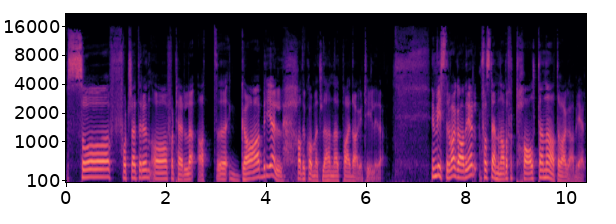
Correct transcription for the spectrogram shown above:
så fortsetter hun å fortelle at eh, Gabriel hadde kommet til henne et par dager tidligere. Hun visste det var Gabriel, for stemmen hadde fortalt henne at det var Gabriel.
